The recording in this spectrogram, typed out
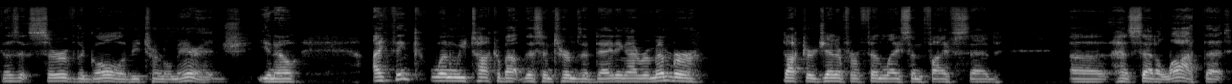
does it serve the goal of eternal marriage? You know, I think when we talk about this in terms of dating, I remember Dr. Jennifer Finlayson Fife said uh, has said a lot that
